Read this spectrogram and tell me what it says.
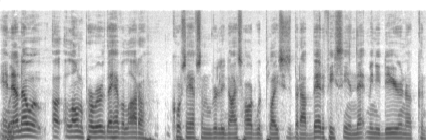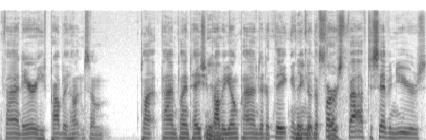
And but- I know uh, along the Pearl River they have a lot of. Of course, they have some really nice hardwood places, but I bet if he's seeing that many deer in a confined area, he's probably hunting some pine plantation, Yeah. probably young pines that are thick. And you know, the stuff. first five to seven years,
